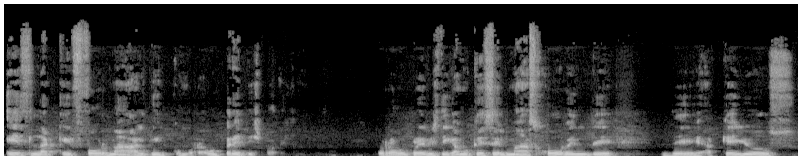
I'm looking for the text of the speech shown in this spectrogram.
es la que forma a alguien como Raúl Previs, por ejemplo. Raúl Previs, digamos que es el más joven de, de aquellos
